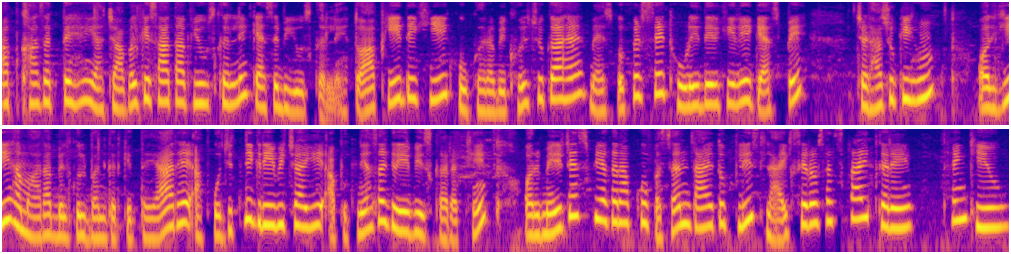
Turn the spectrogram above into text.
आप खा सकते हैं या चावल के साथ आप यूज़ कर लें, कैसे भी यूज़ कर लें। तो आप ये देखिए कुकर अभी खुल चुका है। मैं इसको फिर से थोड़ी देर के लिए गैस पे चढ़ा चुकी हूँ। और ये हमारा बिल्कुल बन करके तैयार है। आपको जितनी ग्रेवी चाहिए, आप उतनी सा ग्रेवी इसका रखें। और मेरी रेसिपी अगर आपको पसंद आए तो प्लीज़ लाइक शेयर और सब्सक्राइब करें। Thank you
